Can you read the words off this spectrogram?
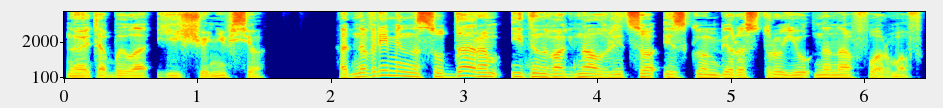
Но это было еще не все. Одновременно с ударом Иден вогнал в лицо Эскомбера струю наноформов,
